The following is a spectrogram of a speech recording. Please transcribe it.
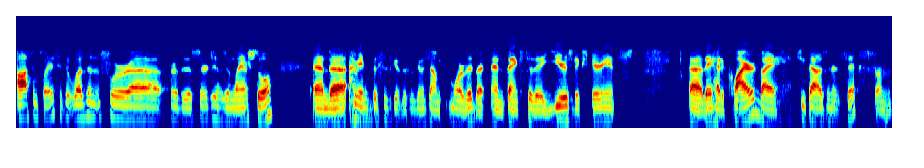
awesome place. If it wasn't for uh, for the surgeons in Landstuhl, and uh, I mean this is good. This is going to sound morbid, but and thanks to the years of experience uh, they had acquired by 2006 from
